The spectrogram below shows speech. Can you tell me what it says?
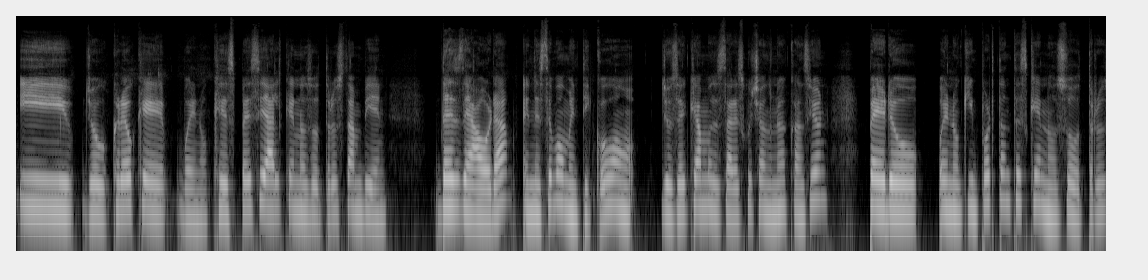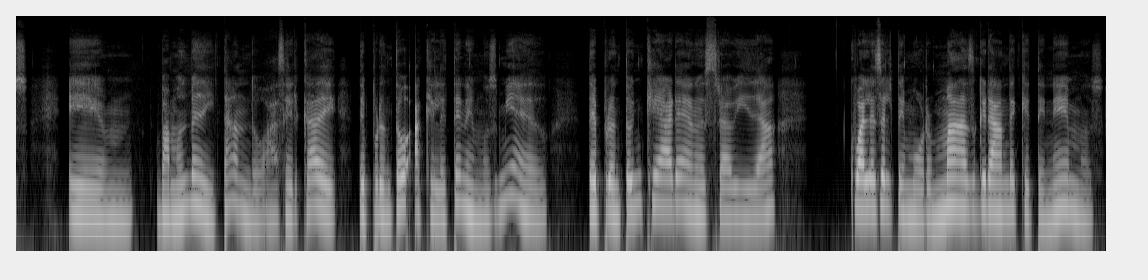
y yo creo que, bueno, qué especial que nosotros también, desde ahora, en este momentico, yo sé que vamos a estar escuchando una canción, pero bueno, qué importante es que nosotros em, vamos meditando acerca de de pronto a qué le tenemos miedo, de pronto en qué área de nuestra vida, cuál es el temor más grande que tenemos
